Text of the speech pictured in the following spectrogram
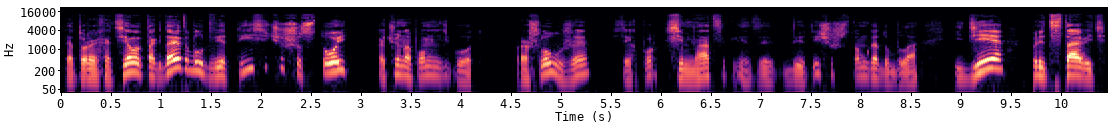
которая хотела, тогда это был 2006 хочу напомнить год. Прошло уже с тех пор 17 лет. В 2006 году была идея представить...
